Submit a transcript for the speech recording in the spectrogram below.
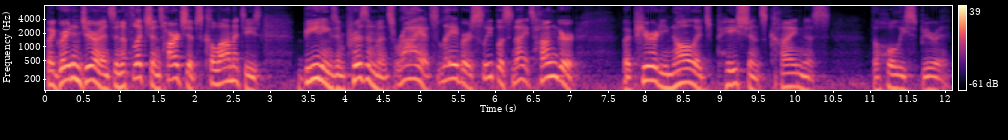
by great endurance in afflictions, hardships, calamities, beatings, imprisonments, riots, labors, sleepless nights, hunger, by purity, knowledge, patience, kindness, the Holy Spirit.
